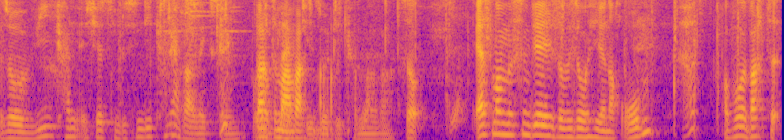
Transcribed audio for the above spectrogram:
Also, wie kann ich jetzt ein bisschen die Kamera wechseln? Warte mal, warte die mal, so, die Kamera. So, erstmal müssen wir sowieso hier nach oben. Obwohl, warte,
